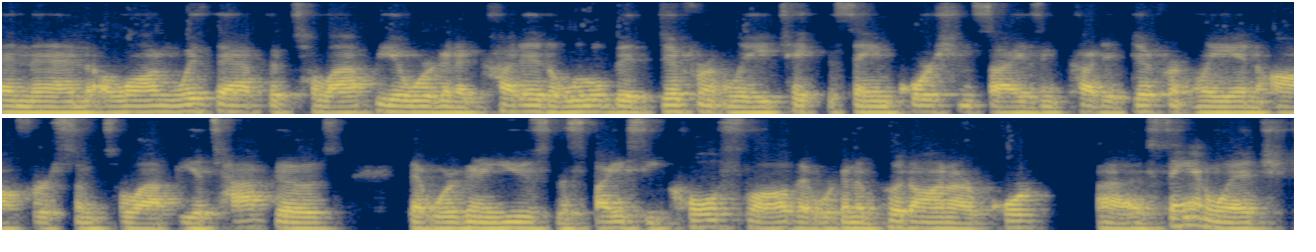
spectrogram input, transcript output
And then along with that, the tilapia, we're going to cut it a little bit differently, take the same portion size and cut it differently and offer some tilapia tacos that we're going to use the spicy coleslaw that we're going to put on our pork uh, sandwich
